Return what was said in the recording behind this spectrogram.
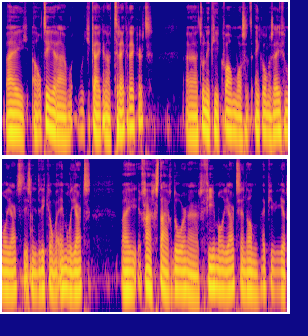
bij Altera moet je kijken naar track record. Eh, toen ik hier kwam was het 1,7 miljard. Het is nu 3,1 miljard. Wij gaan gestaag door naar 4 miljard. En dan heb je weer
